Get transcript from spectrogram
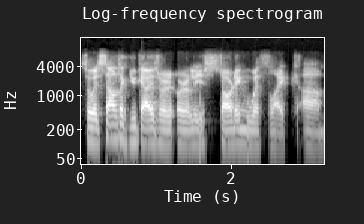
So it sounds like you guys are, are at least starting with like um,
